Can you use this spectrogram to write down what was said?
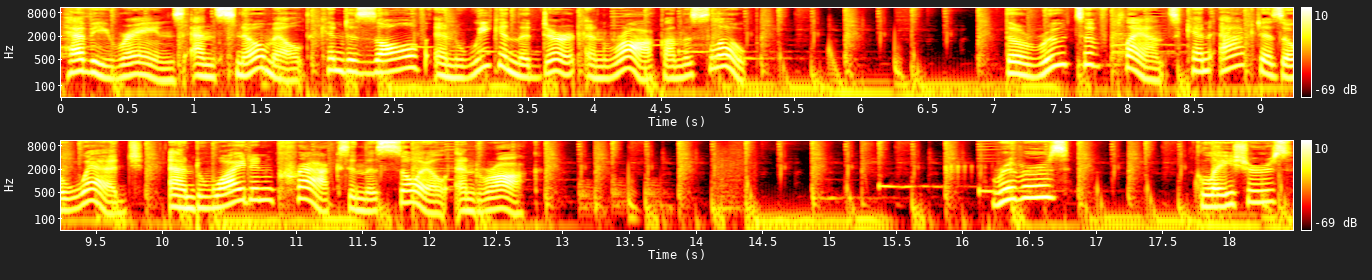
Heavy rains and snowmelt can dissolve and weaken the dirt and rock on the slope. The roots of plants can act as a wedge and widen cracks in the soil and rock. Rivers, glaciers,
